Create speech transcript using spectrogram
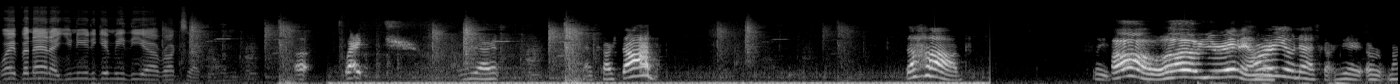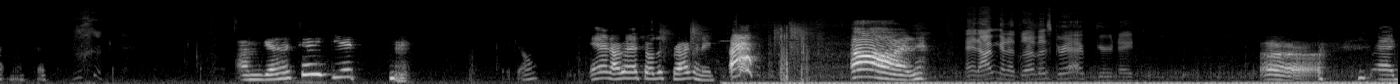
Wait, Banana, you need to give me the uh, rucksack, remember? Wait. One second. Next car, stop! Stop! Please. Oh, oh, you're in it. How I'm, are you, NASCAR? Here, or not NASCAR. I'm gonna take it. There you go. And I'm gonna throw this frag grenade. Ah! On. And I'm gonna throw this grab grenade. Uh, Frag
